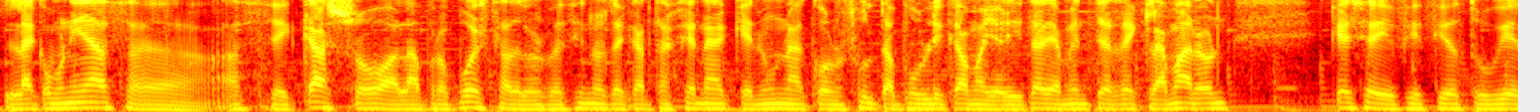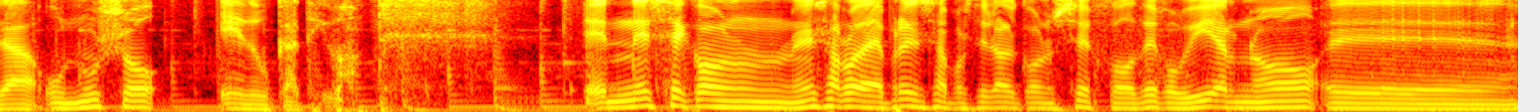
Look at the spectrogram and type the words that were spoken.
la comunidad eh, hace caso a la propuesta de los vecinos de Cartagena que en una consulta pública mayoritariamente reclamaron que ese edificio tuviera un uso educativo. En, ese con, esa rueda de prensa posterior al Consejo de Gobierno, eh,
